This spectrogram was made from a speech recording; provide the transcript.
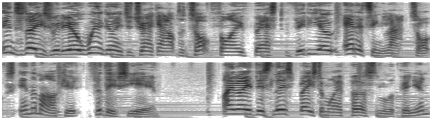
In today's video, we're going to check out the top 5 best video editing laptops in the market for this year. I made this list based on my personal opinion,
